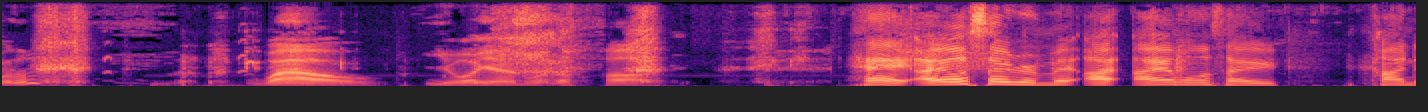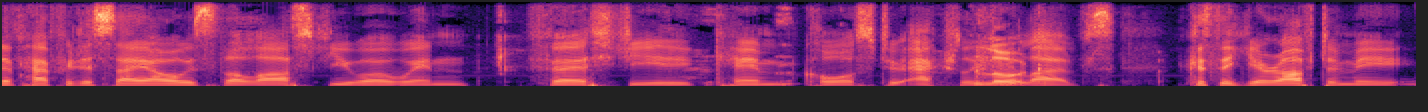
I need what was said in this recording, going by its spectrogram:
What the? wow. UON, what the fuck? Hey, I also remember. I, I am also kind of happy to say I was the last UON first year chem course to actually Look. do labs because the year after me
